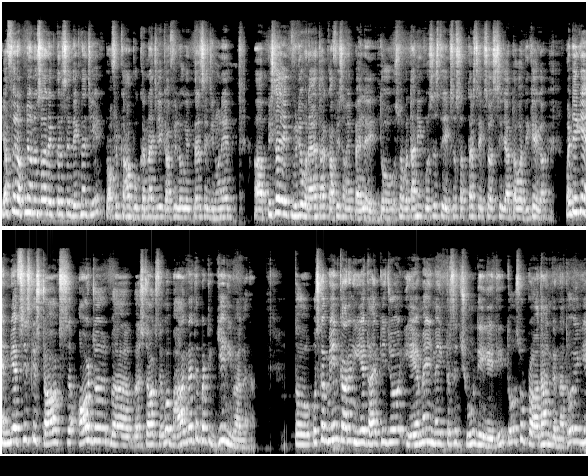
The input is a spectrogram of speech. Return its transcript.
या फिर अपने अनुसार एक तरह से देखना चाहिए प्रॉफिट कहाँ बुक करना चाहिए? काफ़ी लोग एक तरह से जिन्होंने पिछला एक वीडियो बनाया था काफ़ी समय पहले तो उसमें बताने की कोशिश थी 170 से 180 जाता हुआ दिखेगा। बट देखिए एन के स्टॉक्स और जो स्टॉक्स थे, वो भाग रहे थे बट ये नहीं भागा था। तो उसका मेन कारण ये था कि जो ईएमआई में एक तरह से छूट दी गई थी तो उसको प्रावधान करना। तो ये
